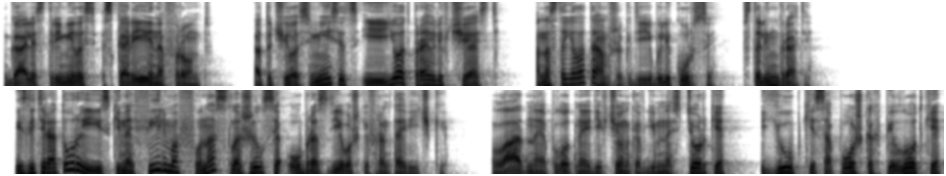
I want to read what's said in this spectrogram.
Галя стремилась скорее на фронт. Отучилась месяц, и ее отправили в часть. Она стояла там же, где и были курсы, в Сталинграде. Из литературы и из кинофильмов у нас сложился образ девушки-фронтовички. Ладная, плотная девчонка в гимнастерке, юбке, сапожках, пилотке,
